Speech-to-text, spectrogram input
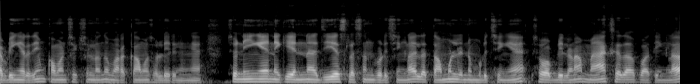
அப்படிங்கிறதையும் கமெண்ட் செக்ஷனில் வந்து மறக்காமல் சொல்லிடுங்க ஸோ நீங்கள் இன்றைக்கி என்ன ஜிஎஸ் லெசன் படிச்சிங்களா? இல்லை தமிழ் என்ன முடிச்சிங்க? ஸோ அப்படி இல்லைனா மேக்ஸ் எதாவது பார்த்தீங்களா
